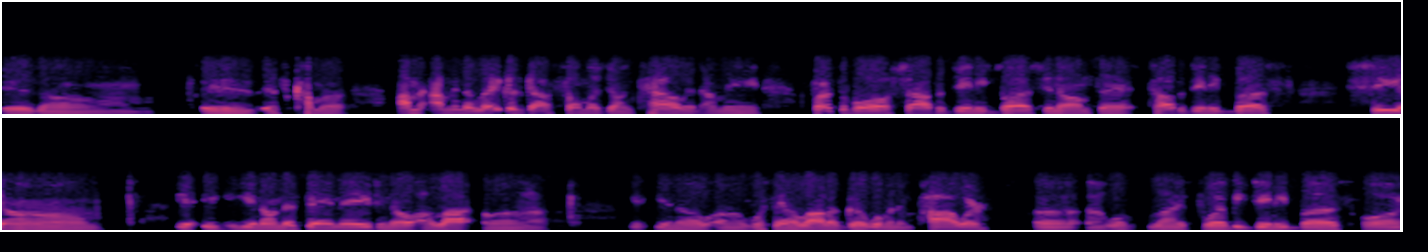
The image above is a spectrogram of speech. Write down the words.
is um is is coming. I'm. I mean, the Lakers got so much young talent. I mean, first of all, shout out to Jeanie Buss. You know what I'm saying? Shout out to Jeanie Buss. She um, you, you know, in this day and age, you know, a lot. Uh, you, know, uh, we're seeing a lot of good women in power. Uh, uh like whether it be Jeanie Buss or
